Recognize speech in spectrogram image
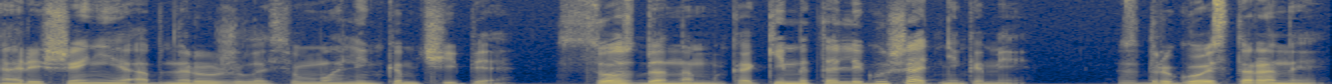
а решение обнаружилось в маленьком чипе – созданном какими-то лягушатниками. С другой стороны,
